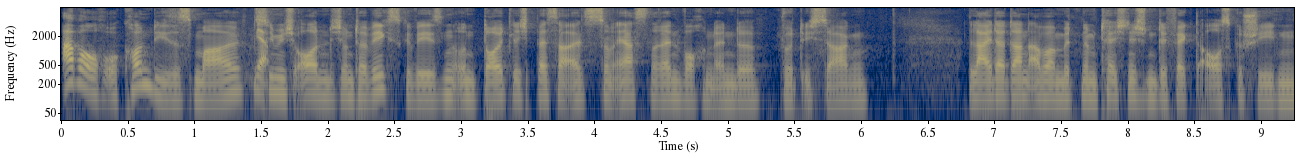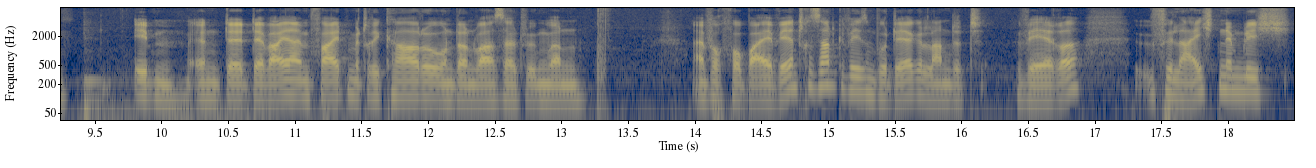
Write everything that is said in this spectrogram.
aber auch Ocon dieses Mal Ja. ziemlich ordentlich unterwegs gewesen und deutlich besser als zum ersten Rennwochenende, würde ich sagen. Leider dann aber mit einem technischen Defekt ausgeschieden. Eben, und der, der war ja im Fight mit Ricardo und dann war es halt irgendwann einfach vorbei. Wäre interessant gewesen, wo der gelandet wäre. Vielleicht nämlich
